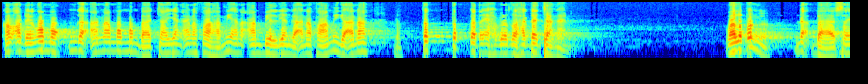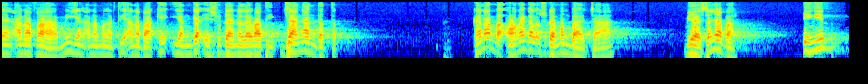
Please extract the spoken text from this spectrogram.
Kalau ada yang ngomong, enggak anak mau membaca yang anak fahami, anak ambil, yang enggak anak fahami, enggak anak tetap katanya Habibullah Haddad jangan. Walaupun enggak bahasa yang anak fahami, yang anak mengerti, anak pakai, yang enggak ya sudah lewati, jangan tetap. Karena apa? Orang kalau sudah membaca, biasanya apa? Ingin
